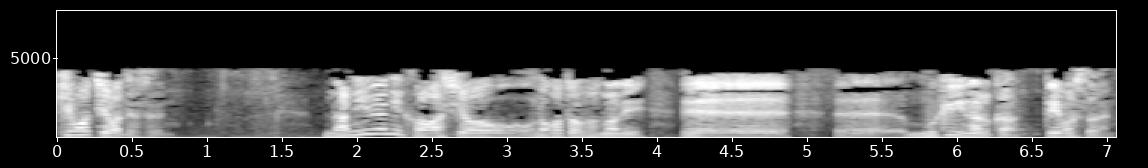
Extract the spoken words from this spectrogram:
気持ちはですね、何故にこの圧勝のことをそんなに、えーえー、向きになるかって言いますとね、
